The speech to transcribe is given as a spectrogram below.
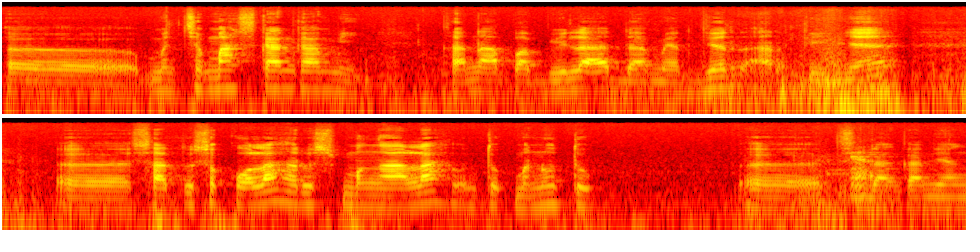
uh, mencemaskan kami karena apabila ada merger artinya e, satu sekolah harus mengalah untuk menutup e, sedangkan yang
